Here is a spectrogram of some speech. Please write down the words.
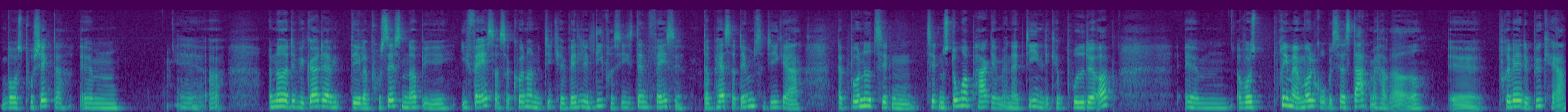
vores projekter. Øhm, øh, og, og noget af det, vi gør, det er, at vi deler processen op i, i faser, så kunderne de kan vælge lige præcis den fase, der passer dem, så de ikke er, er bundet til den, til den store pakke, men at de egentlig kan bryde det op. Øhm, og vores primære målgruppe til at starte med har været øh, private bygherrer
